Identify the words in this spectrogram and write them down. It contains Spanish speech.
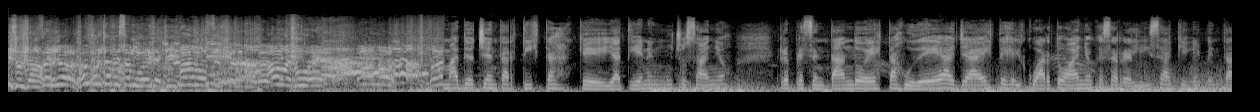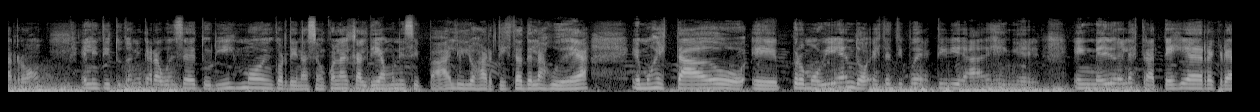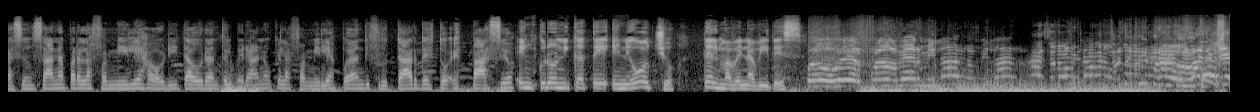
Más de 80 artistas que ya tienen muchos años representando esta Judea. Ya este es el cuarto año que se realiza aquí en el Pentarrón. El Instituto Nicaragüense de Turismo, en coordinación con la Alcaldía Municipal y los artistas de la Judea, hemos estado eh, promoviendo este tipo de actividades en, en medio de la estrategia de recreación sana para las familias ahorita durante el verano, que las familias puedan disfrutar de estos espacios. En Crónica TN8, Telma Benavides. Puedo ver, puedo ver, milagro,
